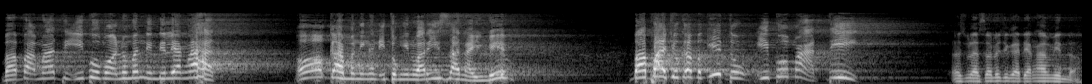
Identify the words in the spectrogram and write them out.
Bapak mati, ibu mau nemenin di liang lahat. Oh, gak mendingan hitungin warisan, Aing Bim. Bapak juga begitu, ibu mati. Sebelah sana juga ada yang amin loh.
